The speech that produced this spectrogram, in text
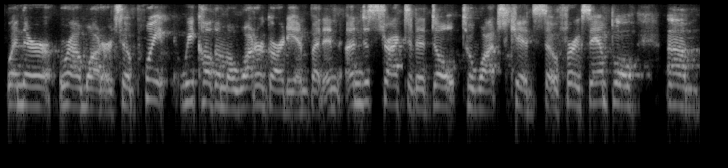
when they're around water to a point, we call them a water guardian, but an undistracted adult to watch kids. So, for example, um,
